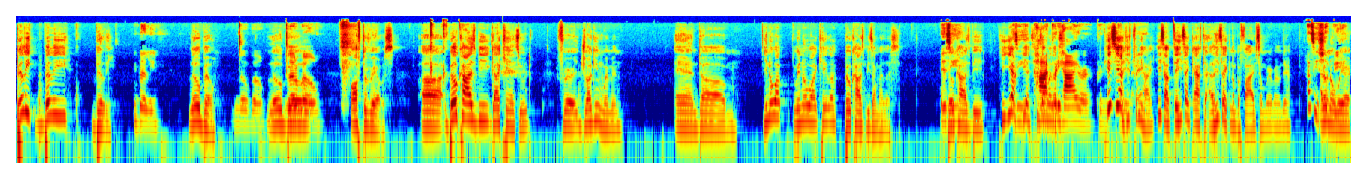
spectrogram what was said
Billy, Billy, Billy, Billy, Lil Bill, little Bill, Lil Bill, little Bill. off the rails. Uh, Bill Cosby got canceled for drugging women, and um, you know what? We know what, Kayla. Bill Cosby's on my list. Is Bill he? Cosby. He yeah, he he is. He's high, pretty list. high, or pretty? He's yeah, pretty he's pretty high. He's up there. He's like after L. He's like number five somewhere around there. As he I don't know be. where.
